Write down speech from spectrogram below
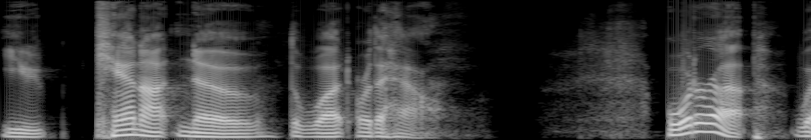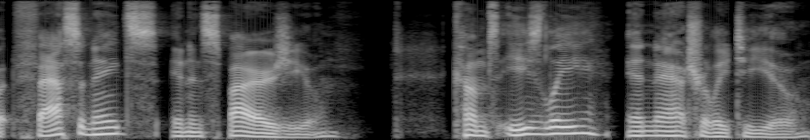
You cannot know the what or the how. Order up what fascinates and inspires you, comes easily and naturally to you,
